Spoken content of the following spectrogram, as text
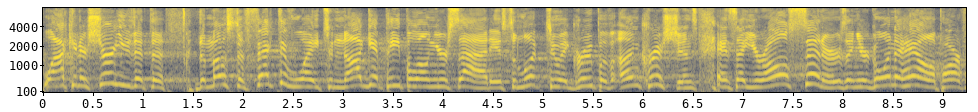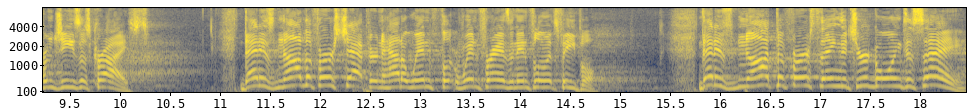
Well, I can assure you that the, the most effective way to not get people on your side is to look to a group of unchristians and say, You're all sinners and you're going to hell apart from Jesus Christ. That is not the first chapter in how to win, win friends and influence people. That is not the first thing that you're going to say.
